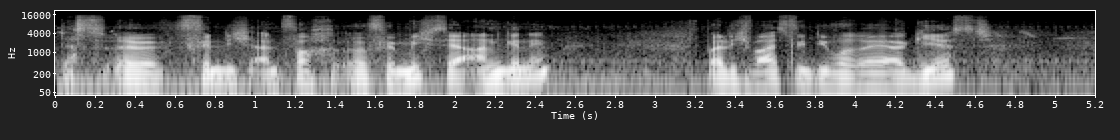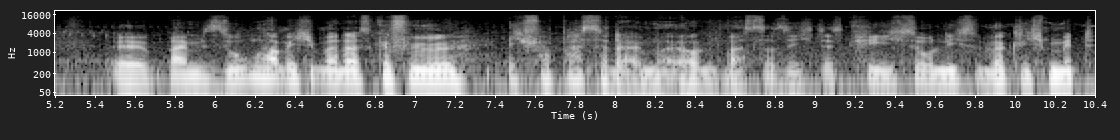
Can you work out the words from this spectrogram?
Das äh, finde ich einfach äh, für mich sehr angenehm, weil ich weiß, wie du reagierst. Äh, beim Zoom habe ich immer das Gefühl, ich verpasse da immer irgendwas. Also ich, das kriege ich so nicht wirklich mit.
